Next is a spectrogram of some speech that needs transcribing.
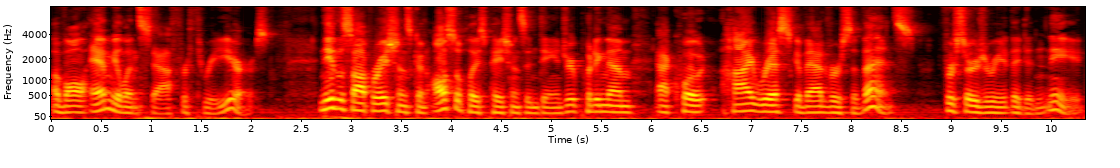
of all ambulance staff for three years. Needless operations can also place patients in danger, putting them at, quote, high risk of adverse events for surgery they didn't need.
